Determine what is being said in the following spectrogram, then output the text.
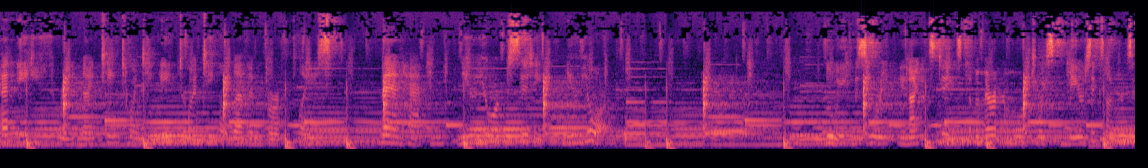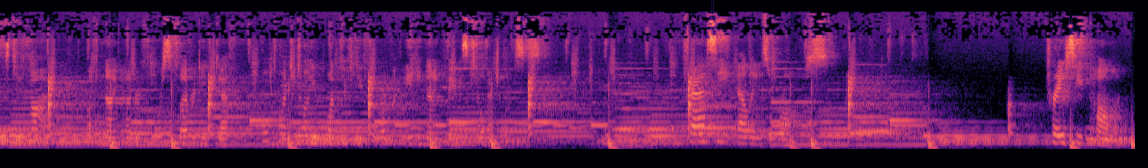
At 83, 1928, 2011 birthplace. York City, New York. Louis, Missouri, United States of America, more choice Mayor 665 of 904 celebrity death, poll 2021 54 of 89 famous children choices. Tracee Ellis Ross. Tracy Pollan.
